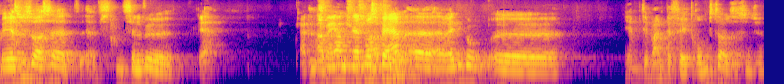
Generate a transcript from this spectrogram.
men jeg synes også, at, at sådan selve ja, Atmosfæren, synes jeg atmosfæren også, er, er rigtig god. Øh, jamen, det er bare en perfekt rumstørrelse, synes jeg.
